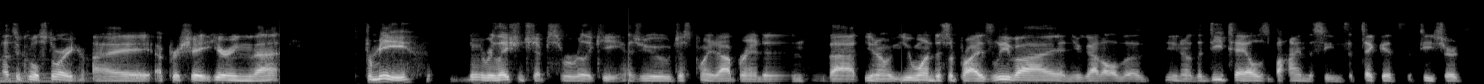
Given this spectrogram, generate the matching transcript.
That's a cool story. I appreciate hearing that. For me, the relationships were really key. As you just pointed out, Brandon, that you know, you wanted to surprise Levi and you got all the, you know, the details behind the scenes, the tickets, the t-shirts,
